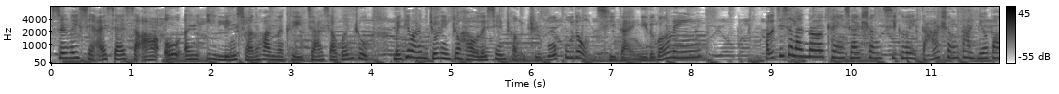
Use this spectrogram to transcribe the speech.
私人微信 s s r o n e 零。喜欢的话呢，可以加一下关注。每天晚上的九点钟还有我的现场直播互动，期待你的光临。好的，接下来呢，看一下上期各位打赏大爷吧。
